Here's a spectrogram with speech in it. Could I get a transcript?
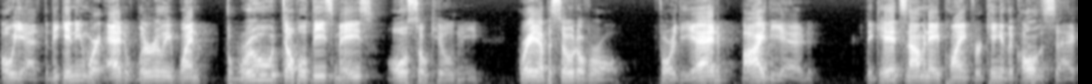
oh yeah, the beginning where Ed literally went through Double D's maze also killed me. Great episode overall. For the Ed, by the Ed. The kids nominate Plank for King of the Cul-de-sac,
